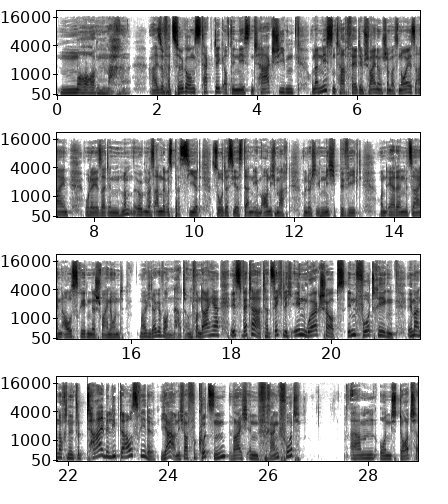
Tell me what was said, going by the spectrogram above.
morgen machen. Also Verzögerungstaktik auf den nächsten Tag schieben und am nächsten Tag fällt dem Schweinehund schon was Neues ein oder ihr seid in ne, irgendwas anderes passiert, so dass ihr es dann eben auch nicht macht und euch eben nicht bewegt und er dann mit seinen Ausreden der Schweinehund mal wieder gewonnen hat. Und von daher ist Wetter tatsächlich in Workshops, in Vorträgen immer noch eine total beliebte Ausrede. Ja, und ich war vor kurzem, war ich in Frankfurt ähm, und dort äh,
